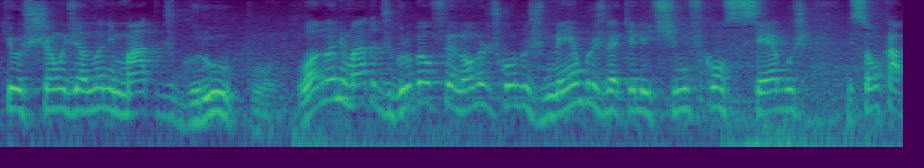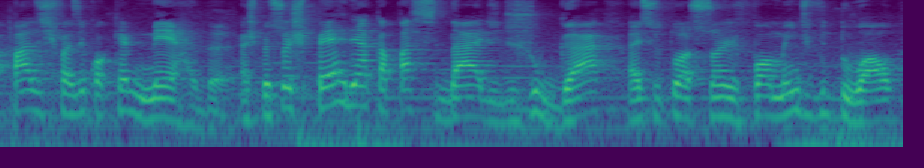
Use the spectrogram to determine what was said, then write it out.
que eu chamo de anonimato de grupo. O anonimato de grupo é o fenômeno de quando os membros daquele time ficam cegos e são capazes de fazer qualquer merda. As pessoas perdem a capacidade de julgar as situações de forma individual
